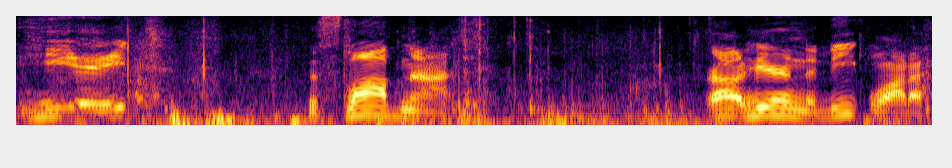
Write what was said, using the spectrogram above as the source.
He ate the slob knot out here in the deep water.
